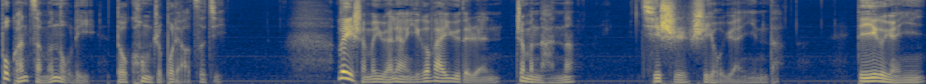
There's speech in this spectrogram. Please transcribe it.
不管怎么努力都控制不了自己。为什么原谅一个外遇的人这么难呢？其实是有原因的。第一个原因，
